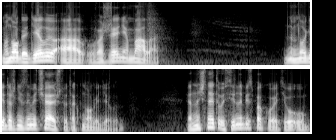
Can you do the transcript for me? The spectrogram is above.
Много делаю, а уважения мало. Многие даже не замечают, что я так много делаю. И начинает его сильно беспокоить, его ум.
